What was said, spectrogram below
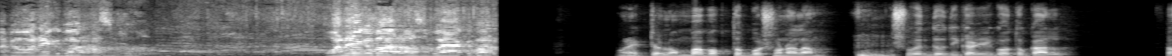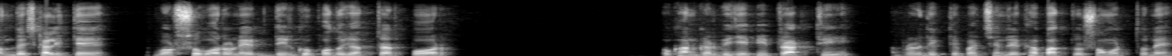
আমি অনেকবার আসব। অনেকবার আসব, একবার। অনেকটা লম্বা বক্তব্য শোনালাম। শুভেন্দু অধিকারী গতকাল সন্দেশখালীতে বর্ষবরণের দীর্ঘ পদযাত্রার পর ওখানকার বিজেপি প্রার্থী, আপনারা দেখতে পাচ্ছেন, রেখা পাত্র সমর্থনে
